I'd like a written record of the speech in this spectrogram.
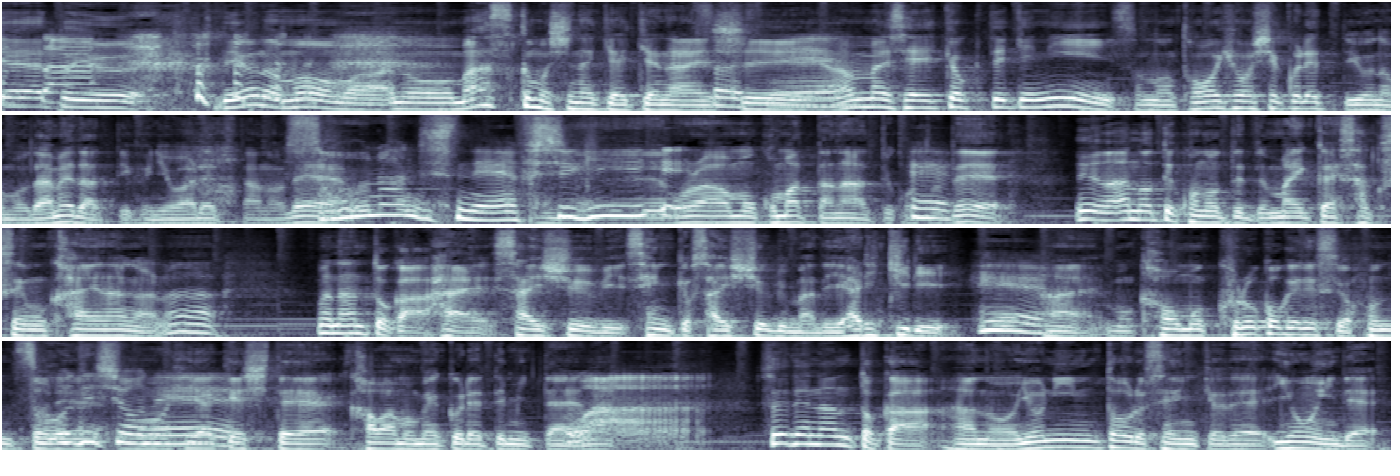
いやというっていうのも、まあ、あのマスクもしなきゃいけないし、ね。あんまり積極的にその投票してくれっていうのもダメだっていうふうに言われてたので。そうなんですね。不思議、えーこれはもう困ったなっていうことで,、であの手この手で毎回作戦を変えながら、まあ、なんとか、はい、最終日選挙最終日までやりきり、ええ。はい、もう顔も黒焦げですよ本当に。そうでしょうね。も日焼けして皮もめくれてみたいなそれでなんとかあの4人通る選挙で4位で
